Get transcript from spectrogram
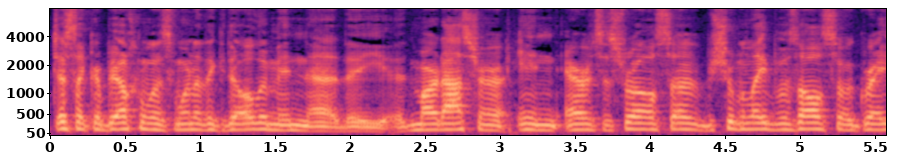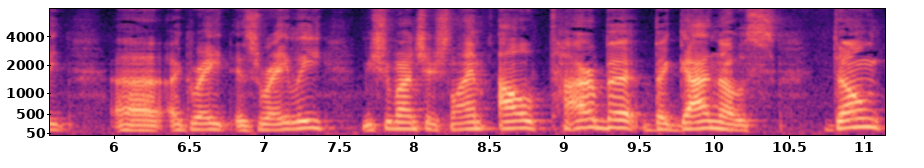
just like Rabbi Yochanan was one of the Gedolim in uh, the Mardasra in Eretz Yisrael, so Rabbi Shubin Levi was also a great, uh, a great Israeli. Mishuban Sheshlaim Al Tarba Beganos. Don't,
